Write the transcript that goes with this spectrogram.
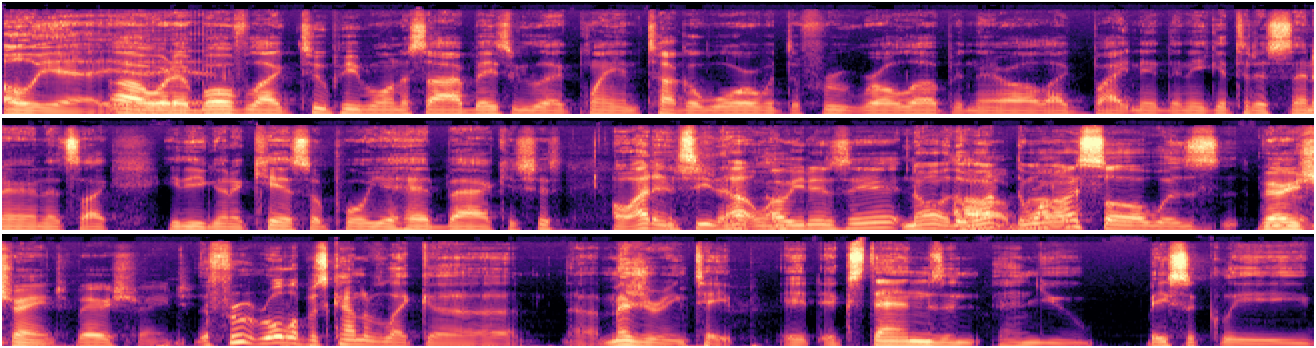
Oh yeah. yeah oh, where they're yeah. both like two people on the side, basically like playing tug of war with the fruit roll up, and they're all like biting it. Then they get to the center, and it's like either you're gonna kiss or pull your head back. It's just. Oh, I didn't see that one. Oh, you didn't see it? No, the Oh, one the one. I saw was Very you know, strange. Very strange. The fruit roll up is kind of like a, a measuring tape. It extends and and you basically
